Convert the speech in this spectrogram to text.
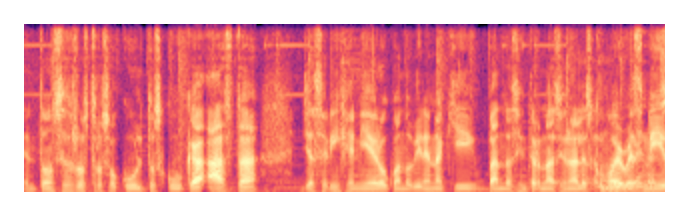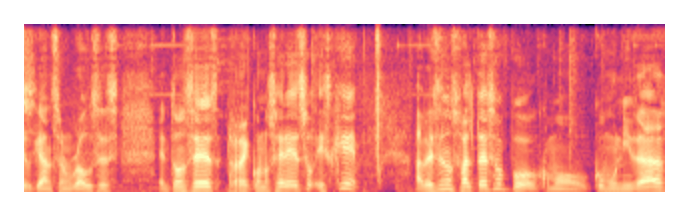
Entonces, Rostros Ocultos, Cuca, hasta ya ser ingeniero cuando vienen aquí bandas internacionales Son como Aerosmith. Guns N' Roses. Entonces, reconocer eso, es que a veces nos falta eso como comunidad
